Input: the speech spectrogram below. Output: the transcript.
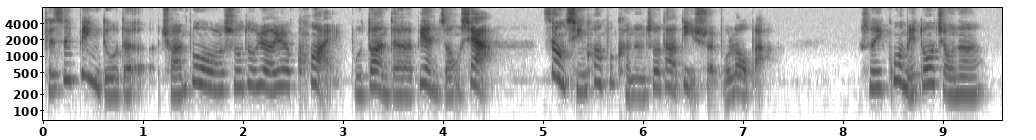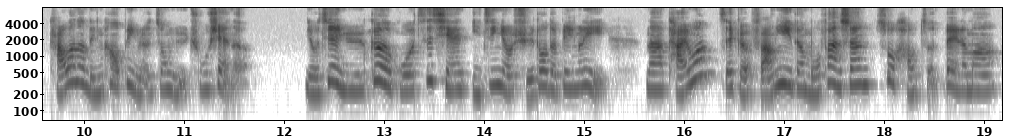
可是病毒的传播速度越来越快，不断的变种下，这种情况不可能做到滴水不漏吧？所以过没多久呢，台湾的零号病人终于出现了。有鉴于各国之前已经有许多的病例，那台湾这个防疫的模范生做好准备了吗？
